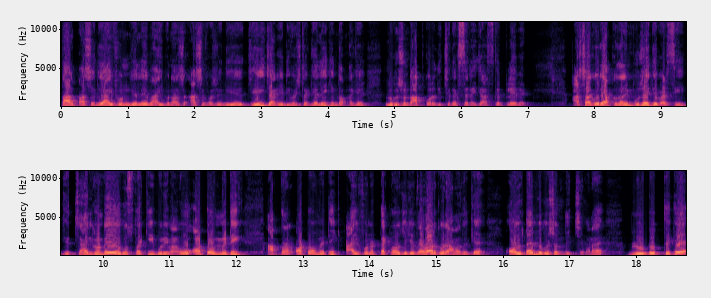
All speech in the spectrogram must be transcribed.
তার পাশে দিয়ে আইফোন গেলে বা আইফোন আশে- আশেপাশে দিয়ে যেই জায়গায় ডিভাইসটা গেলেই কিন্তু আপনাকে লোকেশনটা আপ করে দিচ্ছে। দেখছেন এই যে আজকের প্লেব্যাক আশা করি আপনাদের আমি বুঝাইতে পারছি যে চার ঘন্টায় এই অবস্থা কী পরিমাণ। ও অটোমেটিক আপনার অটোমেটিক আইফোনের টেকনোলজিকে ব্যবহার করে আমাদেরকে অল টাইম লোকেশন দিচ্ছে। মানে ব্লুটুথ থেকে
